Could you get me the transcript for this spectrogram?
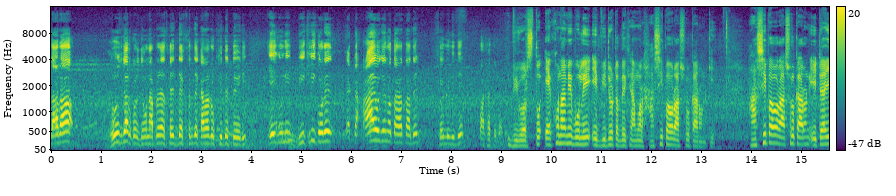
তারা রোজগার করে। যেমন আপনারা আজকে দেখছেন যে কারারক্ষীদের তৈরি। এইগুলি বিক্রি করে একটা আয়ও যেন তারা তাদের ফ্যামিলিদের পাঠাতে পারে। ভিউয়ার্স তো এখন আমি বলি এই ভিডিওটা দেখে আমার হাসি পাওয়ার আসল কারণ কি? হাসি পাওয়ার আসল কারণ এটাই,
